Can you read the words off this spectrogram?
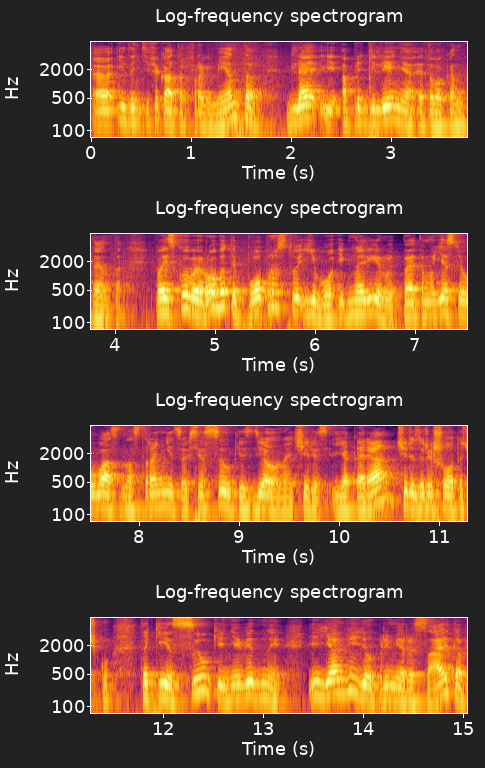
э, идентификатор фрагмента для определения этого контента. Поисковые роботы попросту его игнорируют. Поэтому если у вас на странице все ссылки сделаны через якоря, через решеточку, такие ссылки не видны. И я видел примеры сайтов,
